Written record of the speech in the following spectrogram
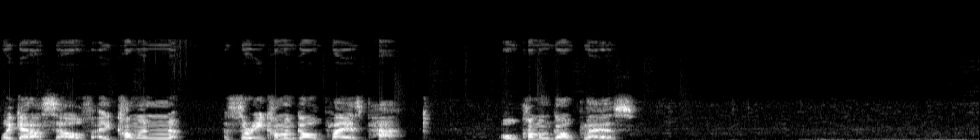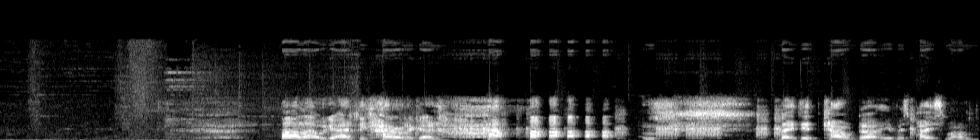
we get ourselves a common, three common gold players pack. All common gold players. Oh look, we get Andy Carroll again. they did Carroll dirty with his pace, man.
